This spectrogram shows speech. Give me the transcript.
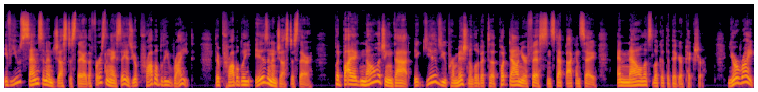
if you sense an injustice there, the first thing I say is you're probably right. There probably is an injustice there. But by acknowledging that, it gives you permission a little bit to put down your fists and step back and say, and now let's look at the bigger picture. You're right.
